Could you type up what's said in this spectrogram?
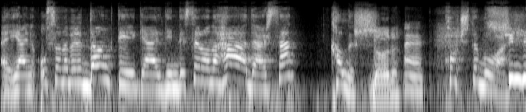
e, yani o sana böyle dank diye geldiğinde sen ona ha dersen kalır. Doğru. Evet. Koç'ta bu var. Şimdi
